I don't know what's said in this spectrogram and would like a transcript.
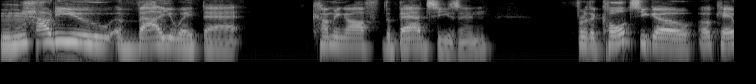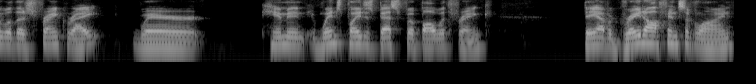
Mhm. how do you evaluate that coming off the bad season? For the Colts, you go, okay, well, there's Frank Reich, where him and Wentz played his best football with Frank. They have a great offensive line,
